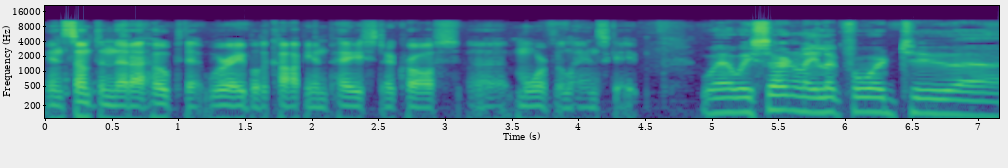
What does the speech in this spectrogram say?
and something that I hope that we're able to copy and paste across uh, more of the landscape. Well, we certainly look forward to uh,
